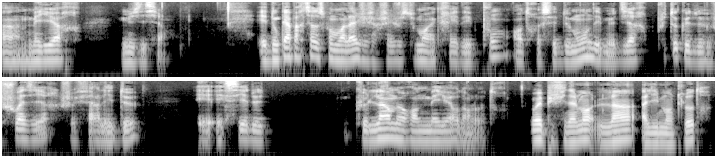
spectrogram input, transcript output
un meilleur musicien? Et donc à partir de ce moment-là, j'ai cherché justement à créer des ponts entre ces deux mondes et me dire, plutôt que de choisir, je vais faire les deux et essayer de que l'un me rende meilleur dans l'autre. Ouais, puis finalement, l'un alimente l'autre.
